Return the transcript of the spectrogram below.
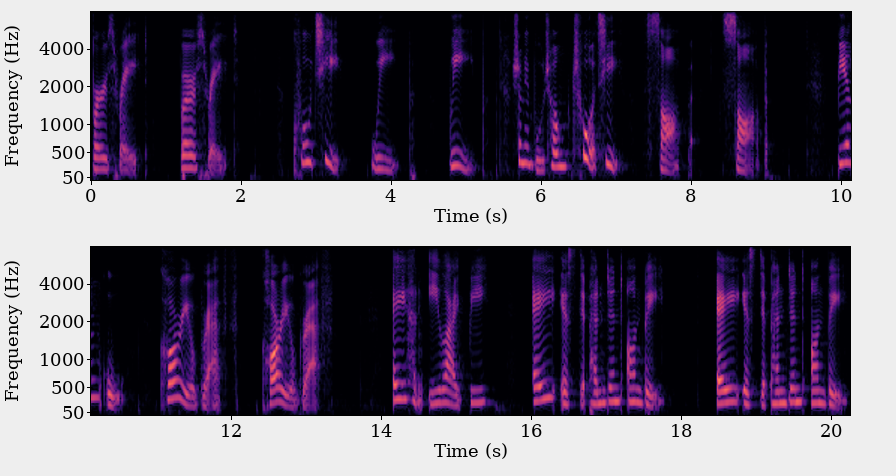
birth rate。birth rate。哭泣，weep。weep。顺便补充，啜泣，sob。sob。编舞，choreograph，choreograph。A 很依赖 B，A is dependent on B。A is dependent on B。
